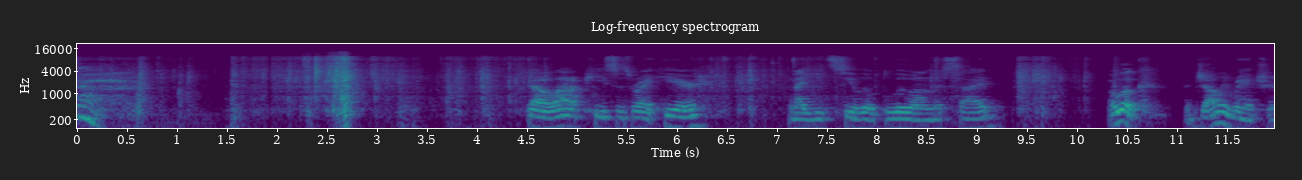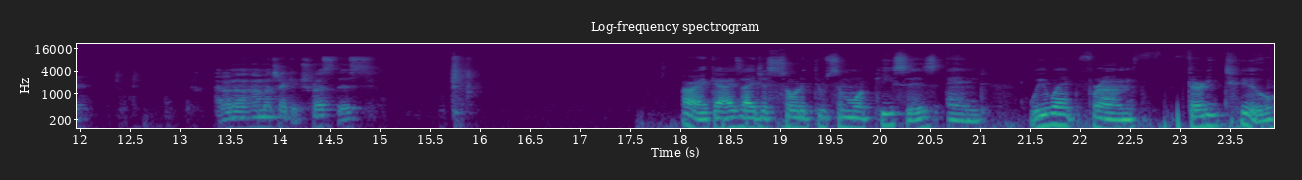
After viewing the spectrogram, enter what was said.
Got a lot of pieces right here. And I you see a little blue on this side. Oh look, a Jolly Rancher. I don't know how much I can trust this. Alright guys, I just sorted through some more pieces and we went from 32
